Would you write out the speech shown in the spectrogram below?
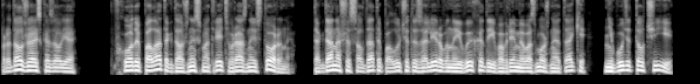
«Продолжай», — сказал я. «Входы палаток должны смотреть в разные стороны. Тогда наши солдаты получат изолированные выходы, и во время возможной атаки не будет толчаи»,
